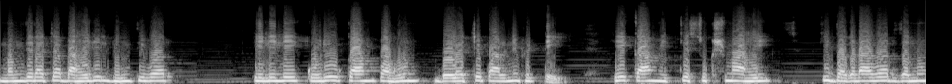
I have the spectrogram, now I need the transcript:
मंदिराच्या बाहेरील भिंतीवर केलेले कोरीव काम पाहून डोळ्याचे पारणे फिटते. हे काम इतके सूक्ष्म आहे की दगडावर जणू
